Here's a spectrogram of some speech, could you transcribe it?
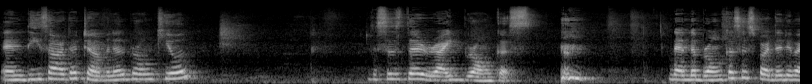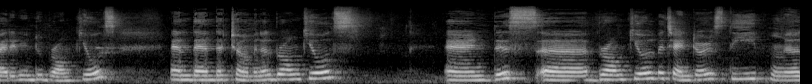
and these are the terminal bronchiole. This is the right bronchus. Then the bronchus is further divided into bronchioles and then the terminal bronchioles. And this uh, bronchiole which enters the uh,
